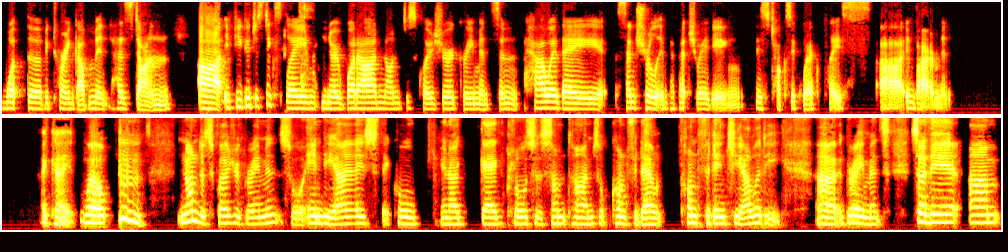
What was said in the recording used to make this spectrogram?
what the Victorian government has done. Uh, if you could just explain, you know, what are non-disclosure agreements and how are they central in perpetuating this toxic workplace uh, environment? Okay, well, non-disclosure agreements or NDAs, they're called, you know, gag clauses sometimes or confidential confidentiality uh, agreements. So they're um,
